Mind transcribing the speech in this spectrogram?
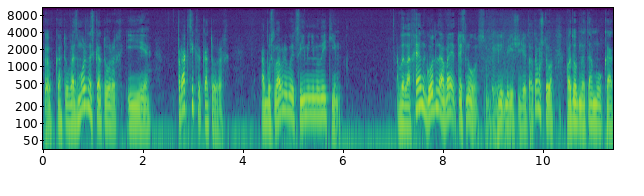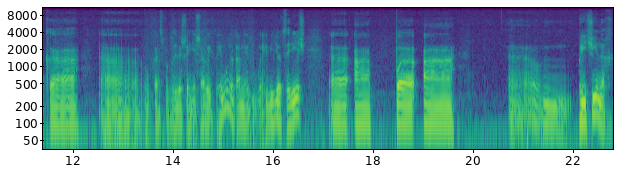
вот, возможность которых и практика которых обуславливаются именем Илайким. Велахен годля, то есть, ну, речь идет о том, что подобно тому, как а, а, ну, как раз в завершении Шары Имуна, там ведется речь а, о, о э, причинах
